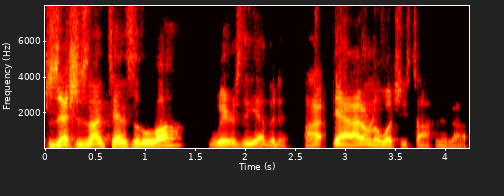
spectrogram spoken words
Possession's nine tenths of the law. Where's the evidence? I, yeah, I don't know what she's talking about.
